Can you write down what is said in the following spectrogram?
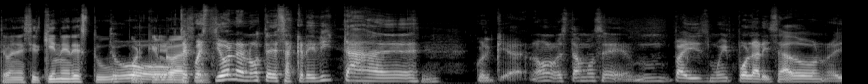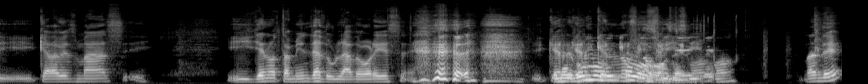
Te van a decir, ¿quién eres tú? ¿Por qué lo te cuestiona, ¿no? Te desacredita. Eh, no, estamos en un país muy polarizado y cada vez más y lleno también de aduladores y que radican un ¿Mande?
